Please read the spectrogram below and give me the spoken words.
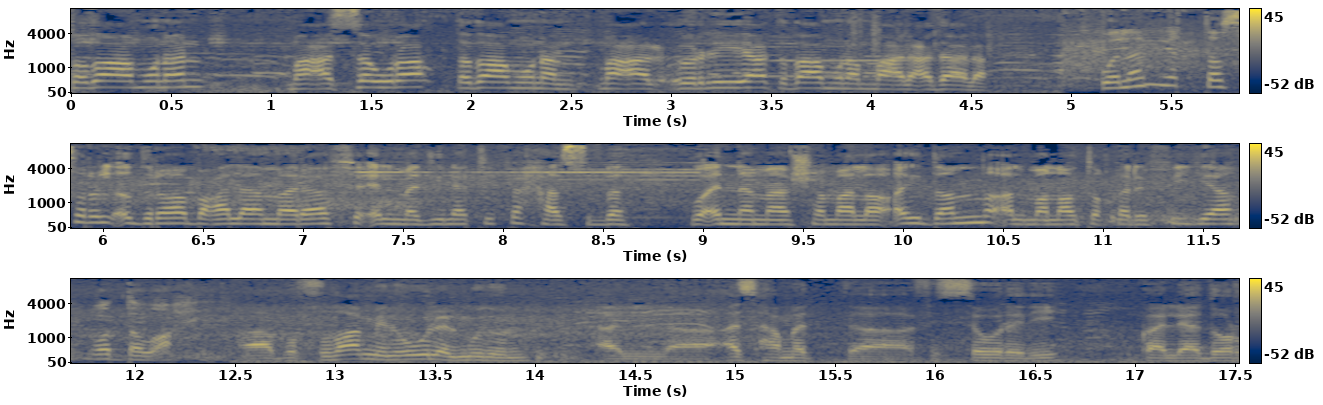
تضامنا مع الثورة تضامنا مع الحرية تضامنا مع العدالة. ولم يقتصر الإضراب على مرافئ المدينة فحسب وإنما شمل أيضا المناطق الريفية والضواحي. بورسودان من أولى المدن اللي أسهمت في الثورة دي وكان لها دور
